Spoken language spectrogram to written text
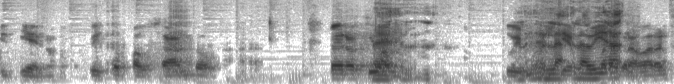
y, hemos visto pausando, pero aquí vamos. tuvimos el la- tiempo la vida- para grabar algo.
